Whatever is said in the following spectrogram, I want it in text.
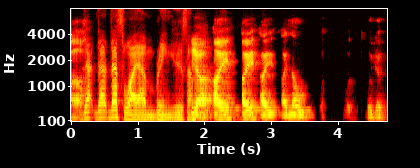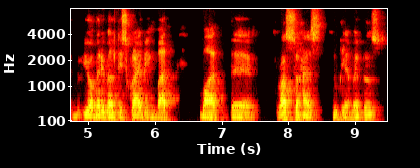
Ah. that, that that's why I'm bringing this up. yeah, I, I, I, I know you- are very well describing, but but uh, Russia has nuclear weapons,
